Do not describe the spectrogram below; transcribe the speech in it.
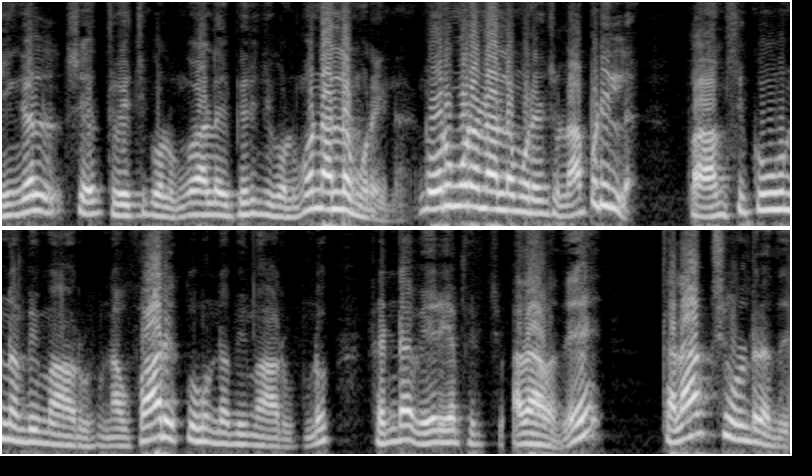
நீங்கள் சேர்த்து வச்சுக்கொள்ளுங்க அல்லது பிரிஞ்சு கொள்ளுங்க நல்ல முறையில். ஒரு முறை நல்ல முறைன்னு சொல்லலாம் அப்படி இல்லை. இப்போ அம்சிக்குவும் நம்பி மாறும் நான் ஃபாரிக்குவும் நம்பி மாறும்னு ரெண்டாக வேறையாக பிரிச்சு. அதாவது தலாக் சொல்றது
